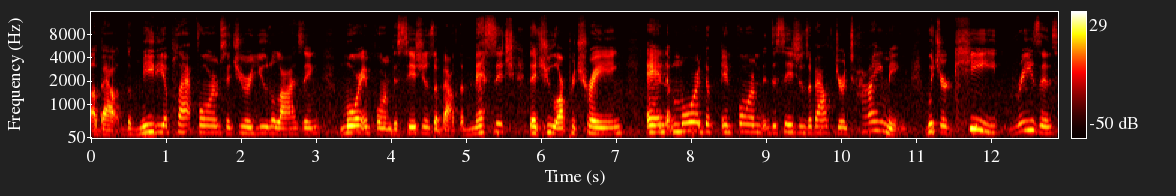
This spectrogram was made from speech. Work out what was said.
about the media platforms that you're utilizing, more informed decisions about the message that you are portraying, and more de- informed decisions about your timing, which are key reasons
